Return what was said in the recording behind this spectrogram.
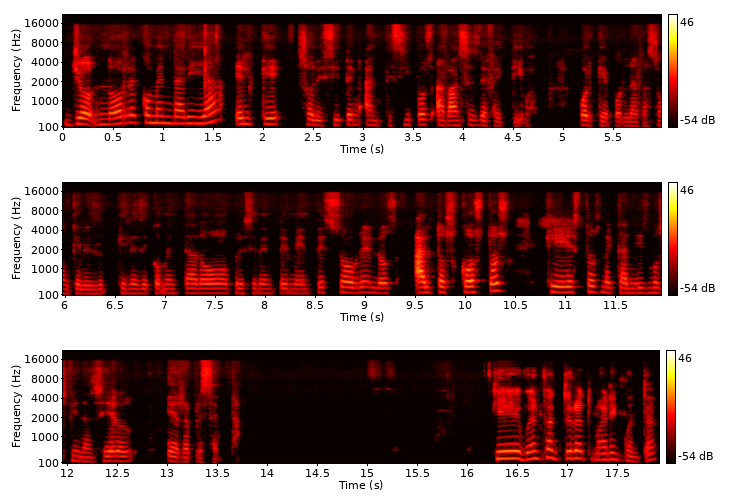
yo no recomendaría el que soliciten anticipos avances de efectivo. ¿Por qué? Por la razón que les, les he comentado precedentemente sobre los altos costos que estos mecanismos financieros eh, representan. Qué buen factor a tomar en cuenta.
